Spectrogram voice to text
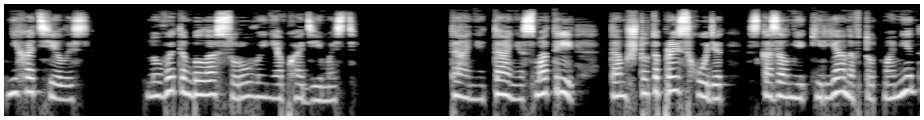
не хотелось, но в этом была суровая необходимость. «Таня, Таня, смотри, там что-то происходит», — сказал мне Кирьяна в тот момент,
